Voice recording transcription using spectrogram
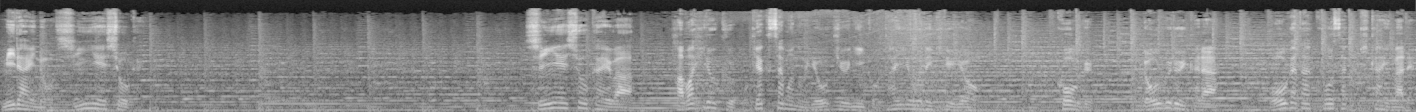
未来の新栄商会。新栄商会は幅広くお客様の要求にご対応できるよう工具道具類から大型工作機械まで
